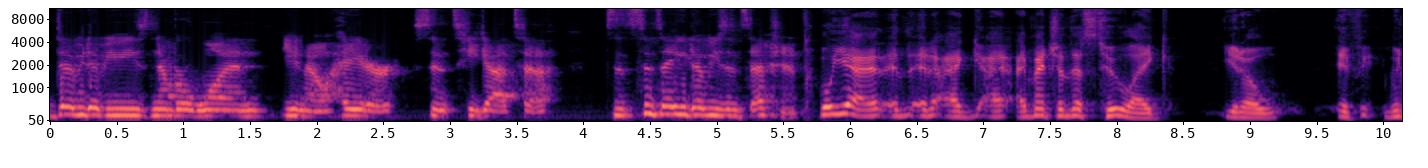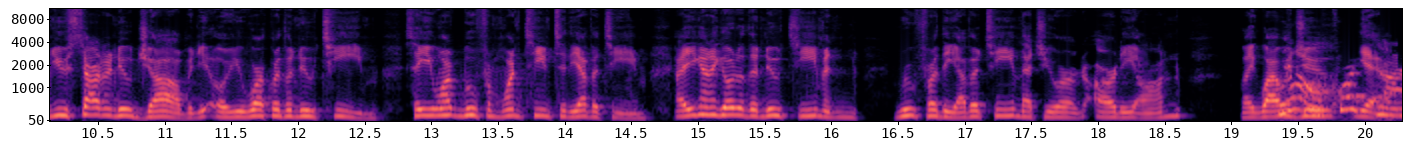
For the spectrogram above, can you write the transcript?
WWE's number one, you know, hater since he got to since, since AEW's inception. Well, yeah, and, and I I mentioned this too. Like you know, if when you start a new job and you, or you work with a new team, say you want to move from one team to the other team, are you going to go to the new team and root for the other team that you are already on? Like, why would no, you? Of course yeah. Not.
